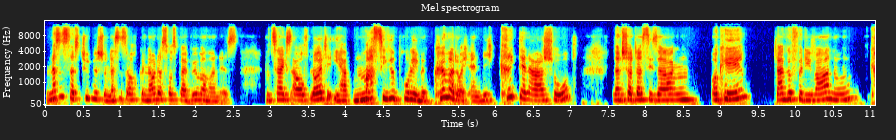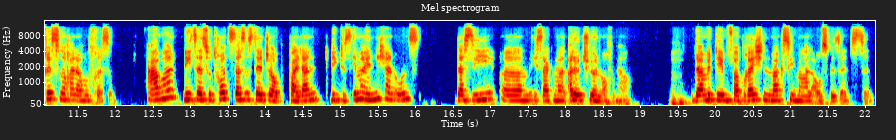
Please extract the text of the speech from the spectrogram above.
Und das ist das Typische. Und das ist auch genau das, was bei Böhmermann ist. Du zeigst auf, Leute, ihr habt massive Probleme. Kümmert euch endlich. Kriegt den Arsch hoch. Und anstatt, dass sie sagen, okay, danke für die Warnung, kriegst du noch einen auf die Fresse. Aber nichtsdestotrotz, das ist der Job. Weil dann liegt es immerhin nicht an uns, dass sie, ähm, ich sag mal, alle Türen offen haben. Mhm. Damit dem Verbrechen maximal ausgesetzt sind.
